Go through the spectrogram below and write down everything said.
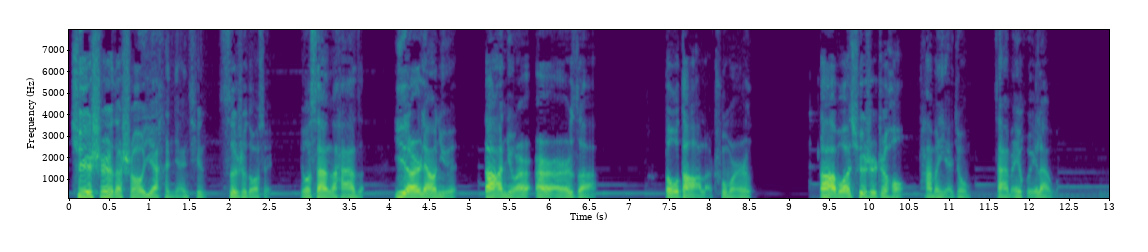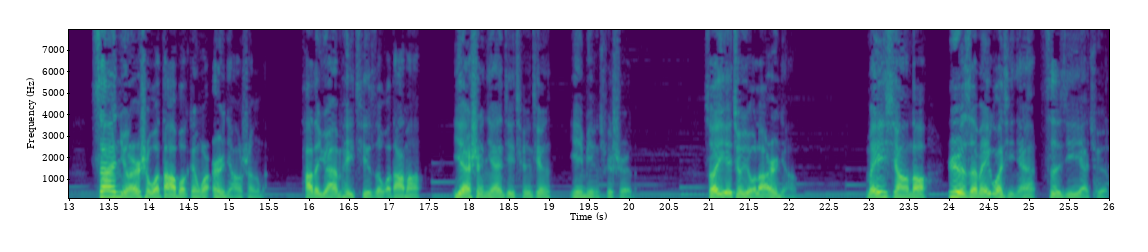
去世的时候也很年轻，四十多岁。有三个孩子，一儿两女，大女儿、二儿子都大了，出门了。大伯去世之后，他们也就再没回来过。三女儿是我大伯跟我二娘生的，他的原配妻子我大妈也是年纪轻轻因病去世的，所以就有了二娘。没想到日子没过几年，自己也去了。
